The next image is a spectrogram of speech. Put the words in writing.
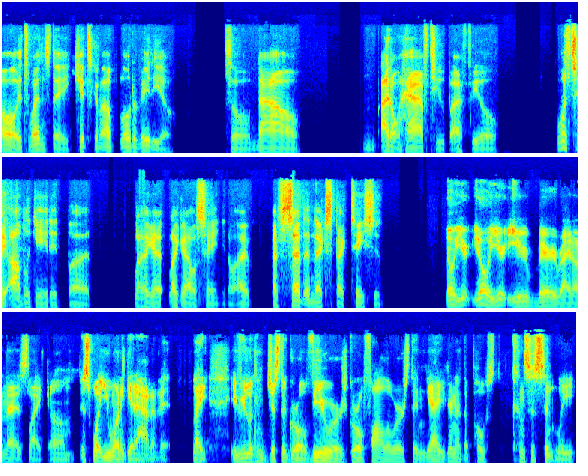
oh it's wednesday Kit's gonna upload a video. So now mm, i don't have to but i feel i wouldn't say obligated but like I, like i was saying you know i've i've set an expectation. No you're you know you're you're very right on that. It's like um it's what you want to get out of it. Like if you're looking just to grow viewers grow followers then yeah you're gonna have to post consistently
